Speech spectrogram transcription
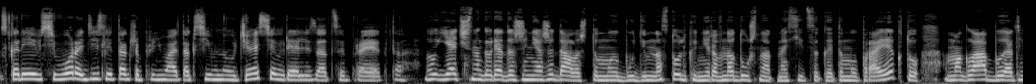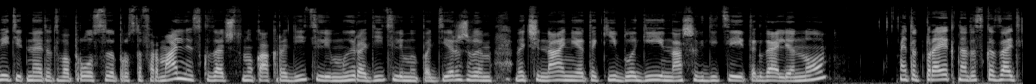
скорее всего, родители также принимают активное участие в реализации проекта. Ну, я, честно говоря, даже не ожидала, что мы будем настолько неравнодушно относиться к этому проекту. Могла бы ответить на этот вопрос просто формально и сказать, что, ну, как родители, мы родители, мы поддерживаем начинания такие благие наших детей и так далее. Но этот проект, надо сказать,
